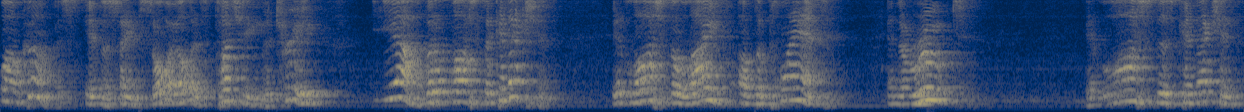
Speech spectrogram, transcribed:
Well, come? It's in the same soil, it's touching the tree. Yeah, but it lost the connection. It lost the life of the plant and the root. It lost this connection.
